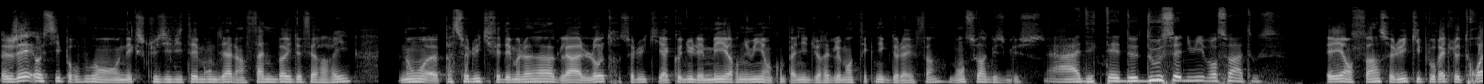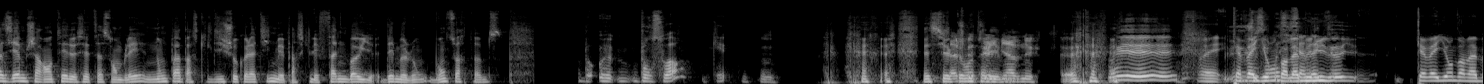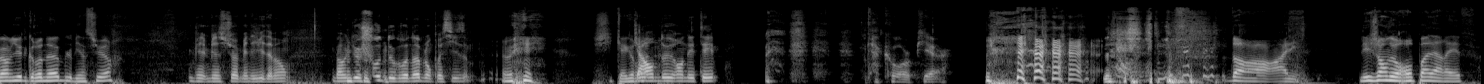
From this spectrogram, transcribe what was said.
J'ai aussi pour vous en exclusivité mondiale un fanboy de Ferrari. Non, euh, pas celui qui fait des monologues, là, l'autre, celui qui a connu les meilleures nuits en compagnie du règlement technique de la F1. Bonsoir Gus Gus. Ah, des de douces nuits. Bonsoir à tous. Et enfin, celui qui pourrait être le troisième charentais de cette assemblée, non pas parce qu'il dit chocolatine, mais parce qu'il est fanboy des melons. Bonsoir Toms. Bon, euh, bonsoir. Ok. Messieurs, Sache comment que tu es allez-vous bienvenu. Oui, oui, oui. Ouais, Cavaillon dans si la menu. Cavaillon dans la banlieue de Grenoble, bien sûr. Bien, bien sûr, bien évidemment. Banlieue chaude de Grenoble, on précise. Oui. Chicago. 40 degrés en été. D'accord, Pierre. non, allez. Les gens n'auront pas la ref.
